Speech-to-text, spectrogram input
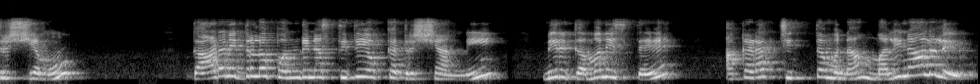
దృశ్యము గాఢ నిద్రలో పొందిన స్థితి యొక్క దృశ్యాన్ని మీరు గమనిస్తే అక్కడ చిత్తమున మలినాలు లేవు.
